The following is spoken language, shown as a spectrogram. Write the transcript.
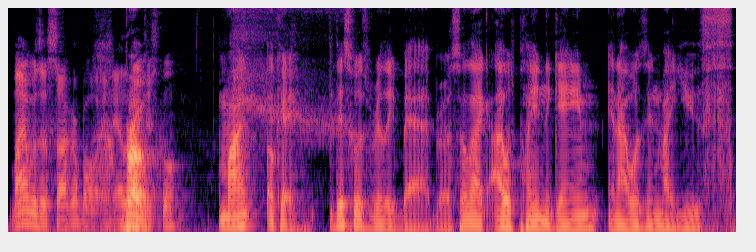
Mine was a soccer ball in Bro. elementary school. Mine, okay, this was really bad, bro. So like, I was playing the game, and I was in my youth,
